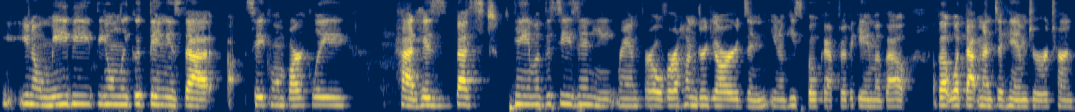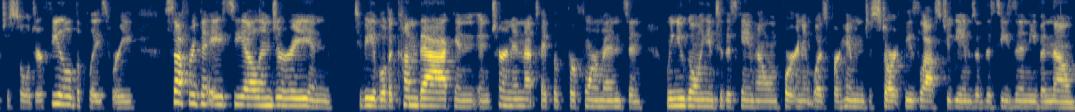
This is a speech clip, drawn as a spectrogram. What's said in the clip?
you know maybe the only good thing is that uh, Saquon Barkley had his best game of the season. He ran for over 100 yards and you know, he spoke after the game about about what that meant to him to return to Soldier Field, the place where he suffered the ACL injury and to be able to come back and, and turn in that type of performance. And we knew going into this game how important it was for him to start these last two games of the season, even though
